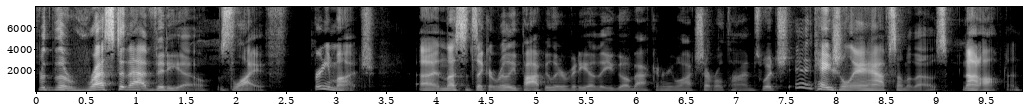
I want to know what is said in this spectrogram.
For the rest of that video's life, pretty much, uh, unless it's like a really popular video that you go back and rewatch several times, which occasionally I have some of those, not often.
